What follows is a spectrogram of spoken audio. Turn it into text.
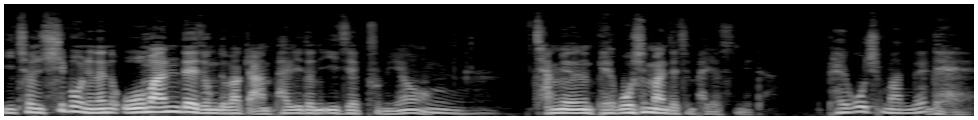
2015년에는 5만 대 정도밖에 안 팔리던 이 제품이요. 음. 작년에는 150만 대쯤 팔렸습니다. 150만 대? 네.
